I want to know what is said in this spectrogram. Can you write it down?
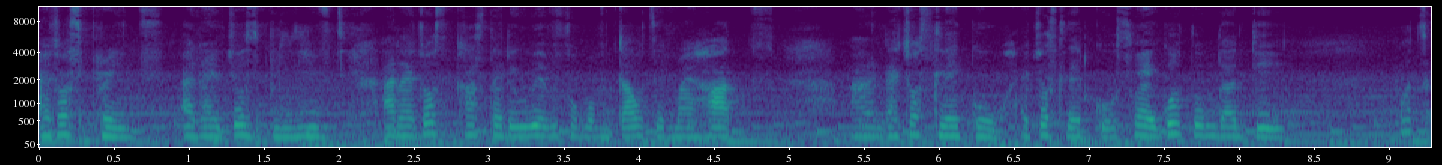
I just prayed and I just believed and I just casted away every form of doubt in my heart and I just let go. I just let go. So I got home that day. But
